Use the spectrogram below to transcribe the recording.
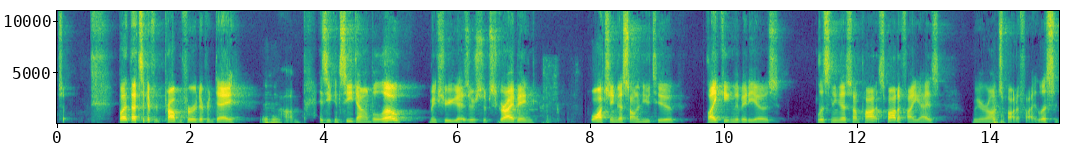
So, but that's a different problem for a different day. Mhm. Um, as you can see down below, make sure you guys are subscribing, watching us on YouTube, liking the videos, listening to us on Spotify, guys. We are on Spotify. Listen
